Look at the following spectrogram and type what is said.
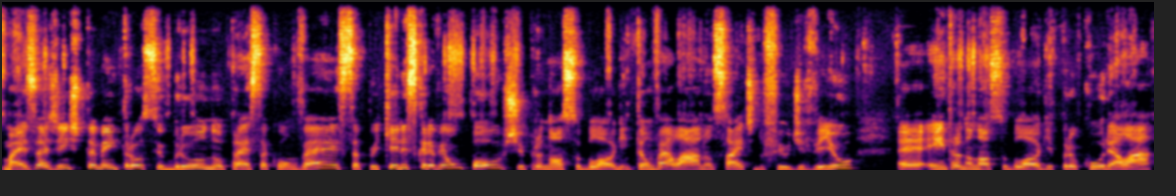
mas a gente também trouxe o Bruno para essa conversa porque ele escreveu um post para o nosso blog. Então vai lá no site do Field View, é, entra no nosso blog, procura lá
